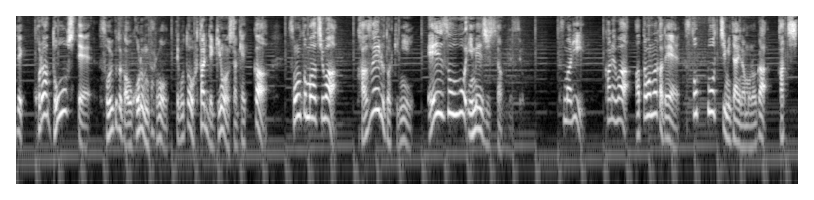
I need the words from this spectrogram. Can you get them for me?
で、これはどうしてそういうことが起こるんだろうってことを二人で議論した結果、その友達は数えるときに映像をイメージしたんですよ。つまり、彼は頭の中でストップウォッチみたいなものがカチ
